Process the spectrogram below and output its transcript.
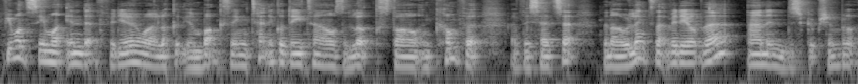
If you want to see my in-depth video where I look at the unboxing, technical details, look, style and comfort of this headset, then I will link to that video up there and in the description below.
